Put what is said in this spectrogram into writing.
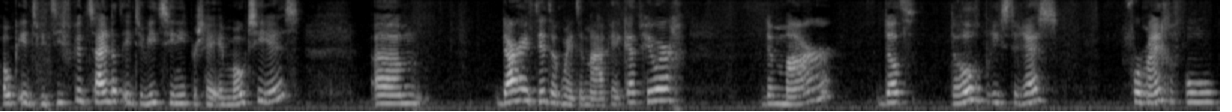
ook intuïtief kunt zijn. Dat intuïtie niet per se emotie is. Ehm, daar heeft dit ook mee te maken. Ik heb heel erg de maar dat de hoge priesteres voor mijn gevoel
